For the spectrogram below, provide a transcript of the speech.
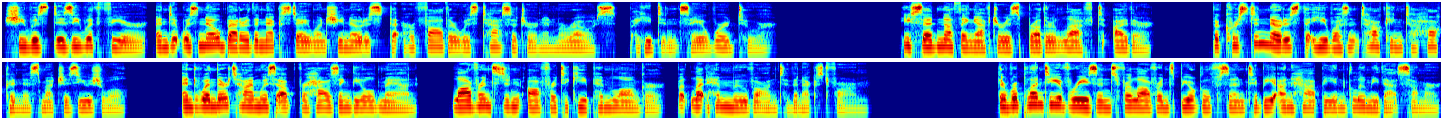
She was dizzy with fear, and it was no better the next day when she noticed that her father was taciturn and morose, but he didn't say a word to her. He said nothing after his brother left either, but Kristin noticed that he wasn't talking to Hakon as much as usual, and when their time was up for housing the old man, Lavrans didn't offer to keep him longer, but let him move on to the next farm. There were plenty of reasons for Lavrans Bjorgulfsson to be unhappy and gloomy that summer,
